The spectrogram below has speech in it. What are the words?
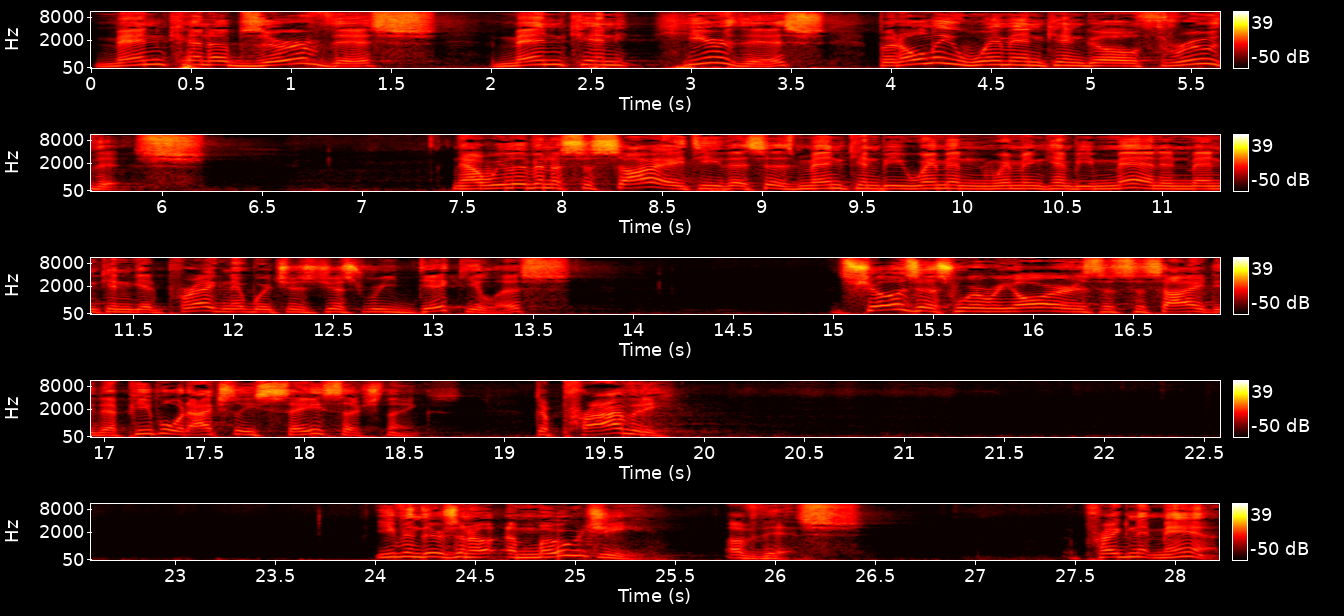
Men can observe this, men can hear this, but only women can go through this. Now, we live in a society that says men can be women and women can be men and men can get pregnant, which is just ridiculous. It shows us where we are as a society that people would actually say such things. Depravity. Even there's an emoji of this a pregnant man.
